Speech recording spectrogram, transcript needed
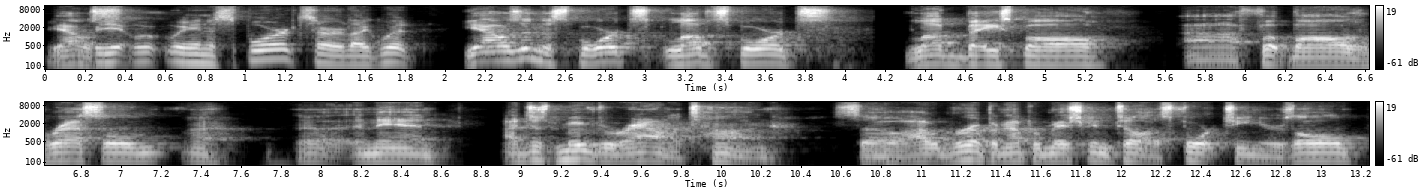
yeah, I Were was, you, were you into sports or like what? Yeah, I was into sports, loved sports, loved baseball, uh, football, wrestled, uh, uh, and then I just moved around a ton. So I grew up in Upper Michigan until I was 14 years old,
